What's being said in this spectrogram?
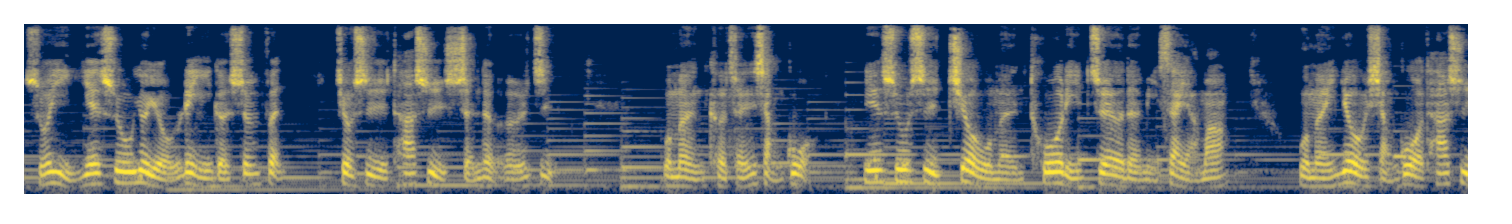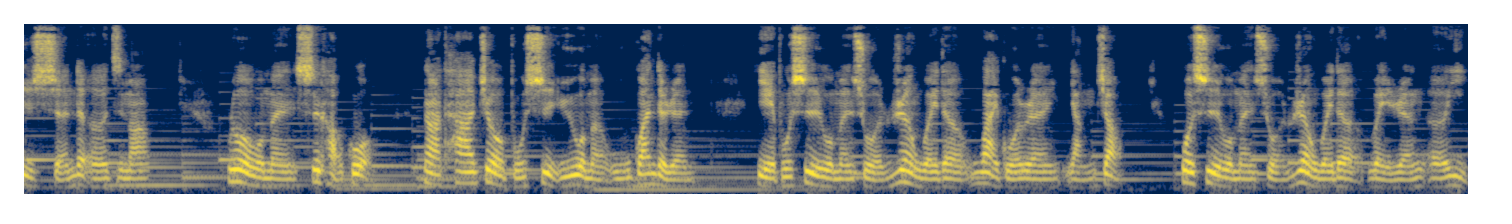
所以耶稣又有另一个身份，就是他是神的儿子。我们可曾想过，耶稣是救我们脱离罪恶的弥赛亚吗？我们又想过他是神的儿子吗？若我们思考过，那他就不是与我们无关的人，也不是我们所认为的外国人、洋教。或是我们所认为的伟人而已。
